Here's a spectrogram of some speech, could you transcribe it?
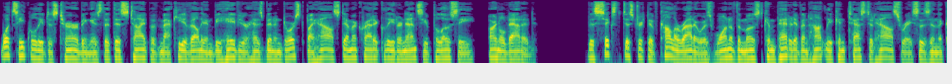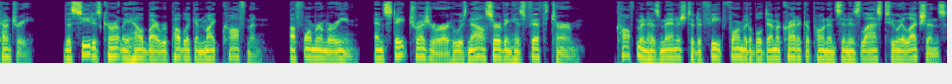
What's equally disturbing is that this type of Machiavellian behavior has been endorsed by House Democratic leader Nancy Pelosi, Arnold added. The 6th District of Colorado is one of the most competitive and hotly contested House races in the country. The seat is currently held by Republican Mike Coffman, a former Marine, and state treasurer who is now serving his fifth term. Coffman has managed to defeat formidable Democratic opponents in his last two elections,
